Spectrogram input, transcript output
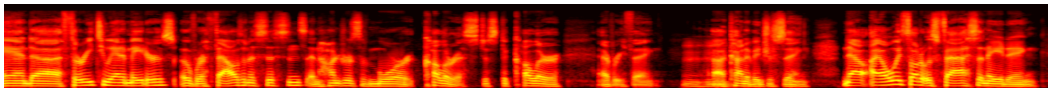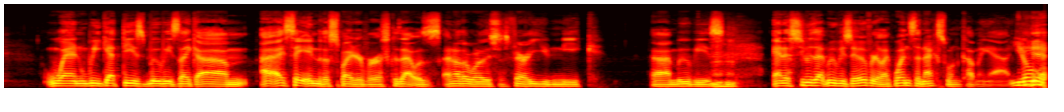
and uh, 32 animators, over a thousand assistants, and hundreds of more colorists just to color everything Mhm. uh, kind of interesting. Now, I always thought it was fascinating when we get these movies like um, I, I say Into the Spider Verse because that was another one of those just very unique uh, movies. Mhm. And as soon as that movie's over, like when's the next one coming out? You don't Yeah,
